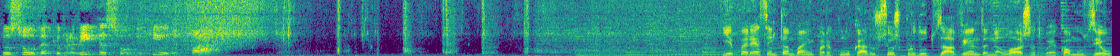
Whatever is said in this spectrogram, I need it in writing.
Eu sou da Quebradita, sou daqui, o da lá. E aparecem também para colocar os seus produtos à venda na loja do Ecomuseu.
